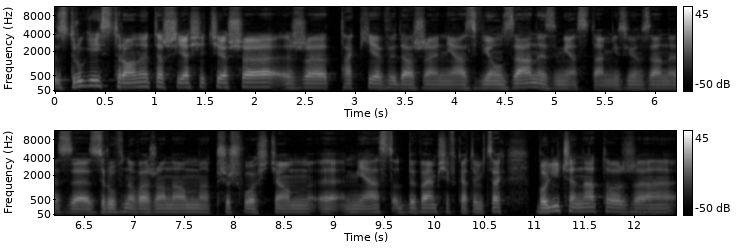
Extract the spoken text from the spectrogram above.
Z drugiej strony też ja się cieszę, że takie wydarzenia związane z miastami, związane ze zrównoważoną przyszłością miast odbywają się w Katowicach, bo liczę na to, że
